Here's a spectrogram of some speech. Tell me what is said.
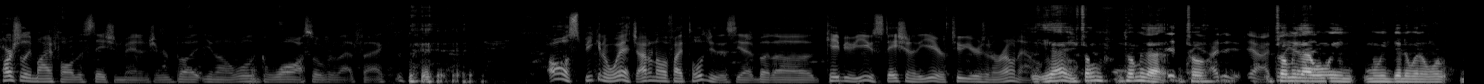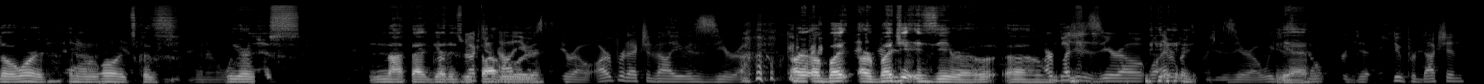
partially my fault as station manager. But you know, we'll gloss over that fact. oh, speaking of which, I don't know if I told you this yet, but uh, KBVU Station of the Year two years in a row now. yeah, you told me, you told me that. I did, You told, I did, yeah, I you told me you that when we when we didn't win a- the award, any Yeah. awards, because we are just not that Our good as we thought we were. zero. Our production value is zero. Our our, bu- our budget is zero. Um, Our budget is zero. Well, everybody's budget is zero. We just Yeah. don't produ- do production.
